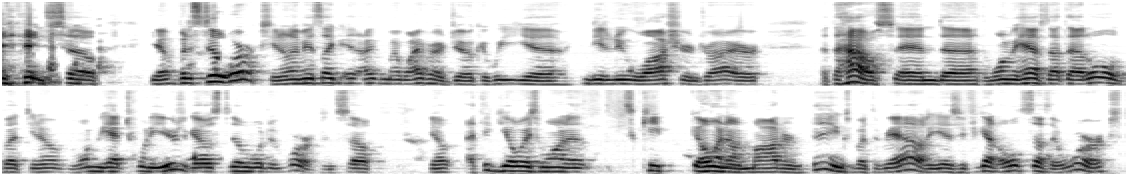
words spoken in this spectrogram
and so know, but it still works. You know, I mean, it's like I, my wife and I joke if we uh, need a new washer and dryer at the house, and uh, the one we have is not that old, but you know, the one we had 20 years ago still would have worked, and so you know, I think you always want to keep going on modern things, but the reality is, if you got old stuff that works,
